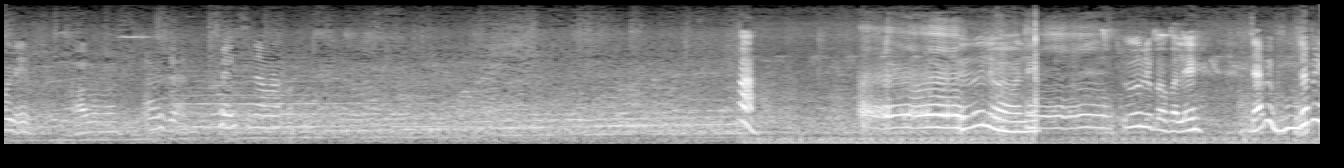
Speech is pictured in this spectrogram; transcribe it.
অনেক ভালো না ফেলছি না আমরা যাবে, ঘুম যাবে?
